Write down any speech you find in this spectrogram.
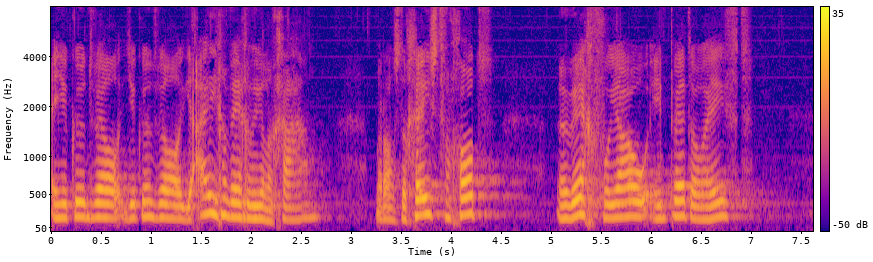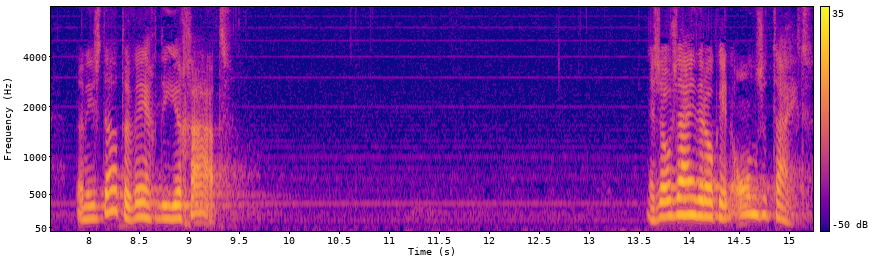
En je kunt, wel, je kunt wel je eigen weg willen gaan. Maar als de geest van God een weg voor jou in petto heeft, dan is dat de weg die je gaat. En zo zijn er ook in onze tijd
